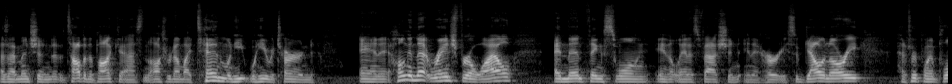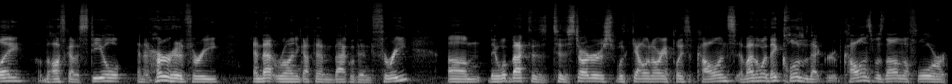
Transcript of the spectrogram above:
as I mentioned at the top of the podcast, and the Hawks were down by 10 when he when he returned. And it hung in that range for a while and then things swung in Atlanta's fashion in a hurry. So Gallinari had a three point play, the Hawks got a steal, and then Huerter hit a three, and that run got them back within three. Um, they went back to the, to the starters with Gallinari in place of Collins. And by the way, they closed with that group. Collins was not on the floor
